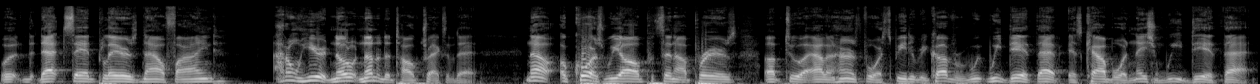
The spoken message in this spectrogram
that said player is now fined"? I don't hear it. No, none of the talk tracks of that. Now, of course, we all send our prayers up to uh, Allen Hurns for a speedy recovery. We, we did that as Cowboy Nation. We did that,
